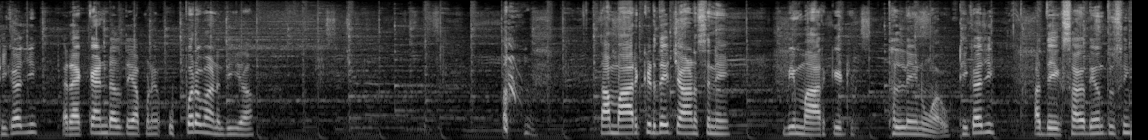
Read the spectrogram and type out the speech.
ਠੀਕ ਆ ਜੀ? ਰੈਕ ਹੈਂਡਲ ਤੇ ਆਪਣੇ ਉੱਪਰ ਬਣਦੀ ਆ। ਤਾਂ ਮਾਰਕੀਟ ਦੇ ਚਾਂਸ ਨੇ ਵੀ ਮਾਰਕੀਟ ਥੱਲੇ ਨੂੰ ਆਊ ਠੀਕ ਆ ਜੀ? ਆ ਦੇਖ ਸਕਦੇ ਹੋ ਤੁਸੀਂ।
